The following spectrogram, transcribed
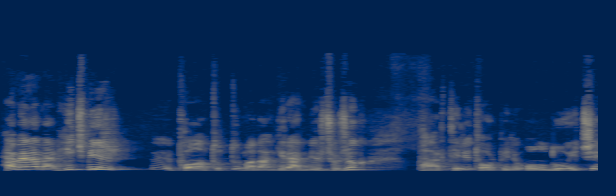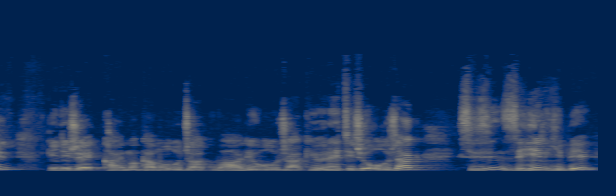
hemen hemen hiçbir puan tutturmadan giren bir çocuk partili torpili olduğu için gidecek, kaymakam olacak, vali olacak, yönetici olacak. Sizin zehir gibi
